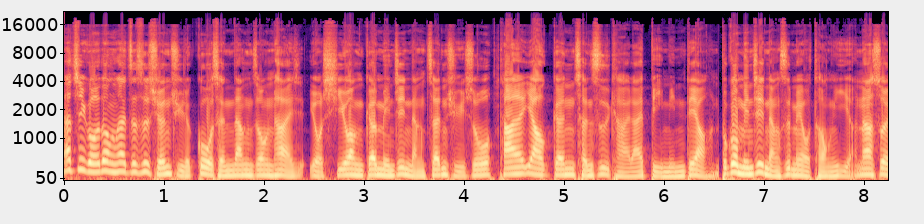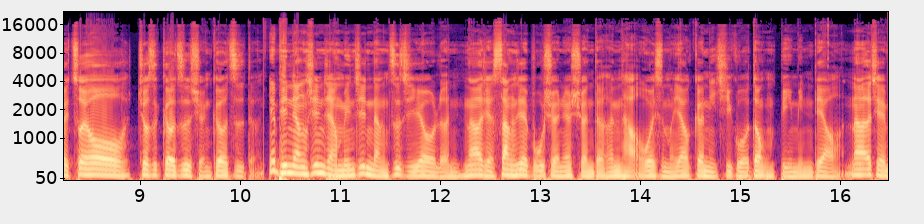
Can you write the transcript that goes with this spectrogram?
那纪国栋在这次选举的过程当中，他也有希望跟民进党争取说，他要跟陈世凯来比民调。不过民进党是没有同意啊。那所以最后就是各自选各自的。因为凭良心讲，民进党自己也有人，那而且上届补选也选得很好，为什么要跟你纪国栋比民调？那而且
